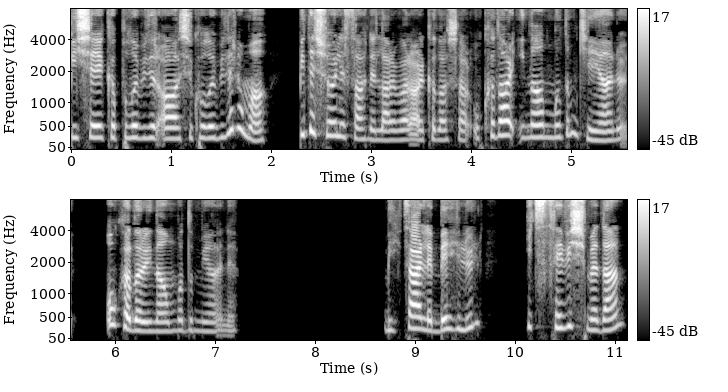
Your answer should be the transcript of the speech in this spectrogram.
bir şeye kapılabilir, aşık olabilir ama bir de şöyle sahneler var arkadaşlar. O kadar inanmadım ki yani. O kadar inanmadım yani. Bihter'le Behlül hiç sevişmeden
